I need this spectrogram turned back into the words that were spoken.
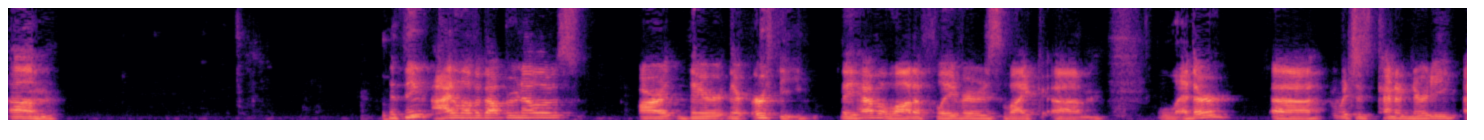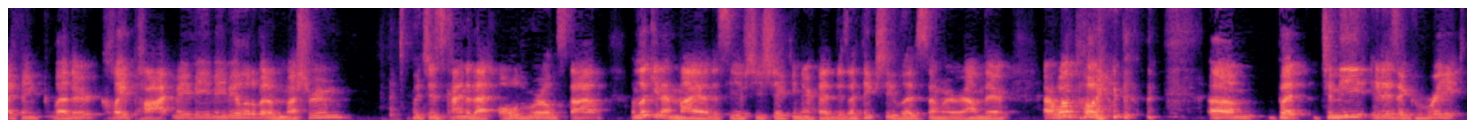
Um, the thing I love about Brunellos are they're they're earthy. They have a lot of flavors like um, leather, uh, which is kind of nerdy. I think leather, clay pot, maybe maybe a little bit of mushroom, which is kind of that old world style. I'm looking at Maya to see if she's shaking her head because I think she lives somewhere around there at one point. um, but to me, it is a great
